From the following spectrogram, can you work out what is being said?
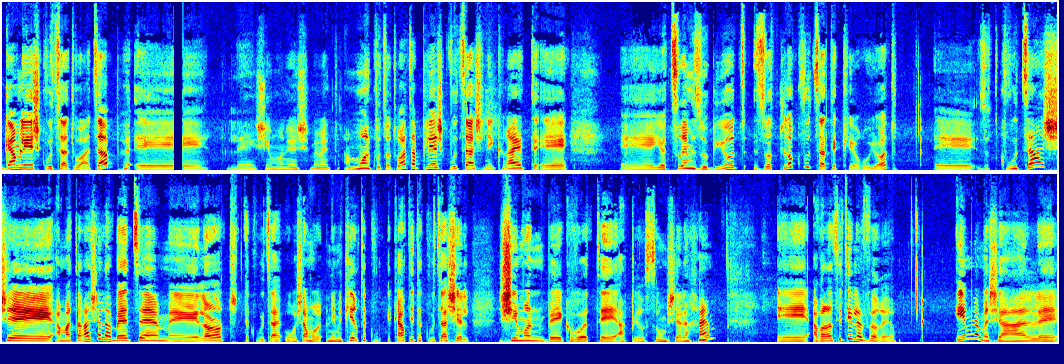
גם לי יש קבוצת וואטסאפ, אה, לשמעון יש באמת המון קבוצות וואטסאפ, לי יש קבוצה שנקראת אה, אה, יוצרים זוגיות, זאת לא קבוצת היכרויות. אה, זאת קבוצה שהמטרה שלה בעצם אה, להעלות את הקבוצה, הוא רשם, אני מכיר את, הקב- הכרתי את הקבוצה של שמעון בעקבות אה, הפרסום שלכם, אה, אבל רציתי לברר. אם למשל, אה,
